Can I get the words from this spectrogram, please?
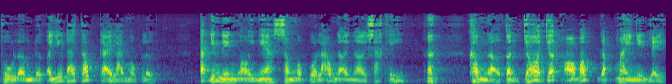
thu lượm được ở dưới đáy cốc kể lại một lượt. Trác diễn Niên ngồi nghe xong một của lão ngời ngời sát khí. Không ngờ tên chó chết họ bốc gặp may như vậy.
